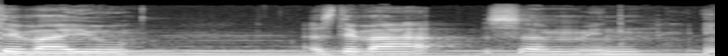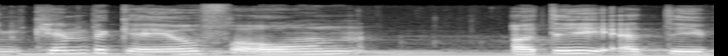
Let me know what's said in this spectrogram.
Det var jo, altså det var som en, en kæmpe gave fra oven, og det, at det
